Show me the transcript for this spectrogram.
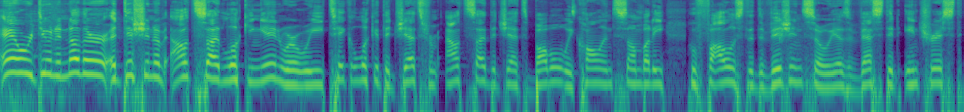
And we're doing another edition of Outside Looking In, where we take a look at the Jets from outside the Jets bubble. We call in somebody who follows the division, so he has a vested interest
